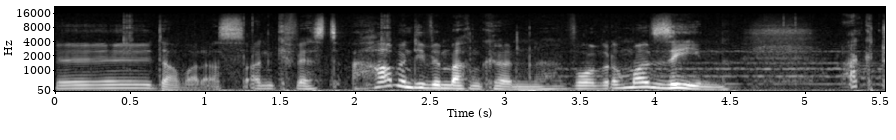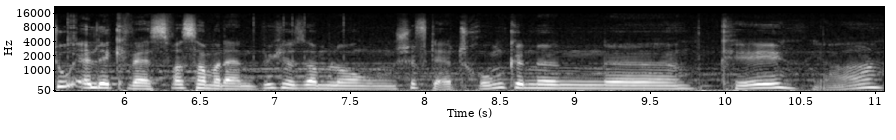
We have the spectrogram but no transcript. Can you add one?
Äh, da war das. An Quest haben, die wir machen können. Wollen wir doch mal sehen. Aktuelle Quests, was haben wir denn? Büchersammlung, Schiff der Ertrunkenen, äh, okay, ja.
